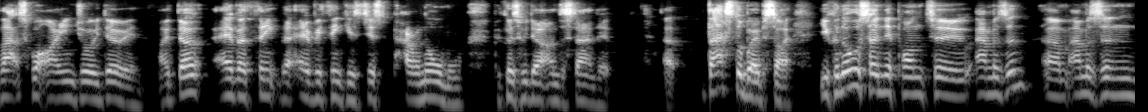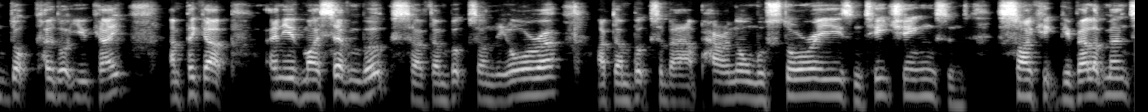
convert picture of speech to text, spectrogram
that's what I enjoy doing. I don't ever think that everything is just paranormal because we don't understand it. Uh, that's the website. You can also nip on to Amazon, um, amazon.co.uk, and pick up any of my seven books. I've done books on the aura. I've done books about paranormal stories and teachings and psychic development.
